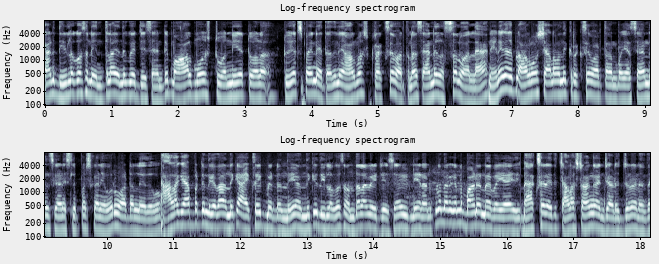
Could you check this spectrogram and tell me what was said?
కానీ దీనిలో కోసం నేను ఇంతలా ఎందుకు వెయిట్ చేశాను అంటే almost one year two two years పైన అవుతుంది నేను ఆల్మోస్ట్ క్రక్సే వాడుతున్నా. శాండిల్స్ అస్సలు వాళ్ళే నేనే కదా ఇప్పుడు ఆల్మోస్ట్ చాలా మంది క్రక్సే వాడతాను భయ్యా. శాండిల్స్ కానీ స్లిప్పర్స్ కానీ ఎవరు వాడడం లేదు. చాలా గ్యాప్ పట్టింది కదా అందుకే ఎక్సైట్మెంట్ ఉంది. అందుకే దీనిలో కోసం అంతలా వెయిట్ చేసా నేను అనుకున్న దానికన్నా బాగానే ఉన్నాయి భయ్యా. ఇది బ్యాక్ సైడ్ అయితే చాలా స్ట్రాంగ్గా ఇచ్చాడు చూడండి ఎంత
